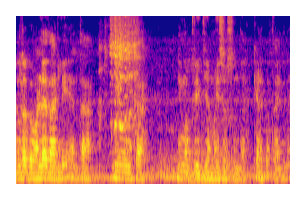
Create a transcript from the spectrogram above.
ಎಲ್ರಿಗೂ ಒಳ್ಳೆಯದಾಗಲಿ ಅಂತ ಈ ಮೂಲಕ ನಿಮ್ಮ ಪ್ರೀತಿಯ ಮೈಸೂರು ಸುಂದರ್ ಕೇಳ್ಕೊತಾ ಇದ್ದೀನಿ.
